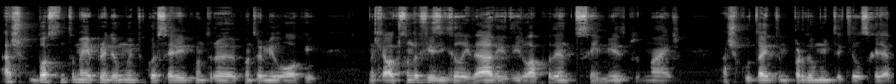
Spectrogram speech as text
Acho que Boston também aprendeu muito com a série contra, contra Milwaukee, naquela questão da fisicalidade e de ir lá para dentro sem medo e tudo mais. Acho que o Tatum perdeu muito aquele, se calhar,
